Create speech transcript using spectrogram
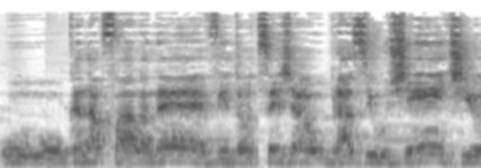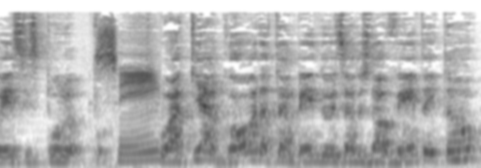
o, o canal fala, né, Vitor? Seja o Brasil Urgente, ou esses por, Sim. o Aqui Agora também dos anos 90, então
